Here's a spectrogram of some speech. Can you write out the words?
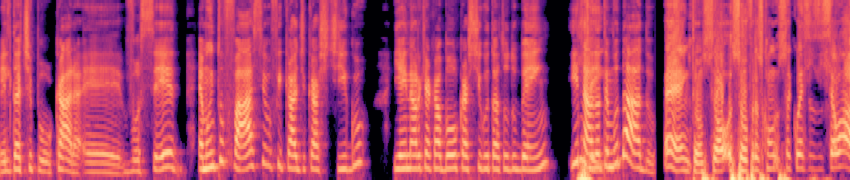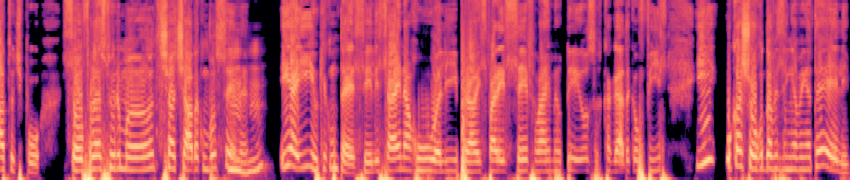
Ele tá tipo, cara, é, você. É muito fácil ficar de castigo. E aí, na hora que acabou o castigo, tá tudo bem. E nada Sim. ter mudado. É, então so, sofra as consequências do seu ato. Tipo, sofra a sua irmã chateada com você, né? Uhum. E aí, o que acontece? Ele sai na rua ali pra esparecer, falar, ai meu Deus, a cagada que eu fiz. E o cachorro da vizinha vem até ele.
